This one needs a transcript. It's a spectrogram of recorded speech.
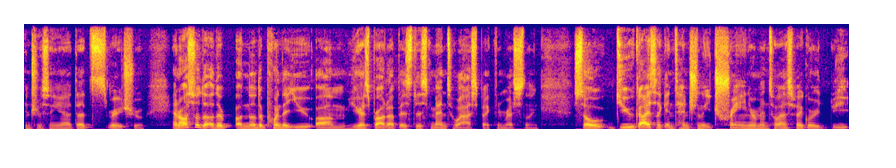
Interesting. Yeah, that's very true. And also the other another point that you um you guys brought up is this mental aspect in wrestling. So, do you guys like intentionally train your mental aspect, or you,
